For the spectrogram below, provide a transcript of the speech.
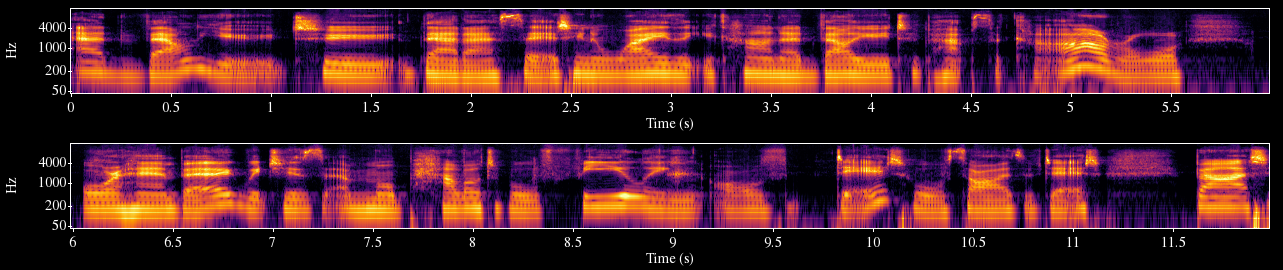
add value to that asset in a way that you can't add value to perhaps a car or or a handbag, which is a more palatable feeling of debt or size of debt. But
